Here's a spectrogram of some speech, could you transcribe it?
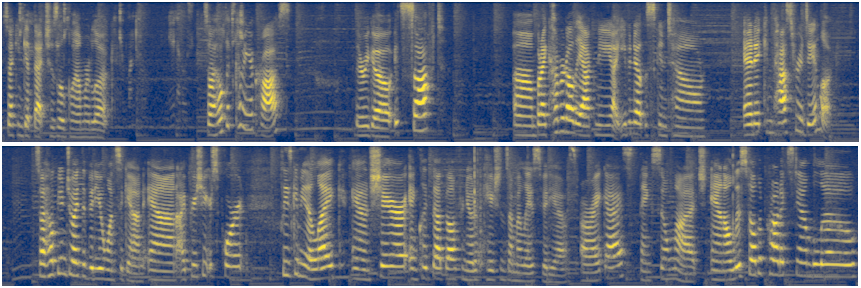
so I can get that chiseled glamour look. So I hope it's coming across. There we go. It's soft, um, but I covered all the acne. I evened out the skin tone and it can pass for a day look. So I hope you enjoyed the video once again, and I appreciate your support. Please give me a like and share and click that bell for notifications on my latest videos. All right, guys? Thanks so much. And I'll list all the products down below,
